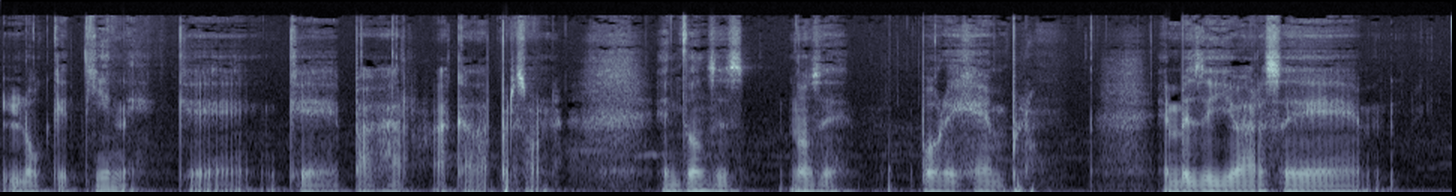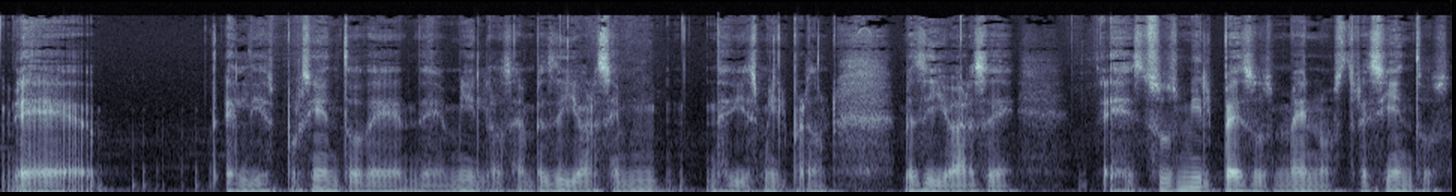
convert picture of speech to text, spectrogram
lo que tiene que, que pagar a cada persona. Entonces, no sé, por ejemplo, en vez de llevarse eh, el 10% de, de mil, o sea, en vez de llevarse de 10 mil, perdón, en vez de llevarse eh, sus mil pesos menos 300,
